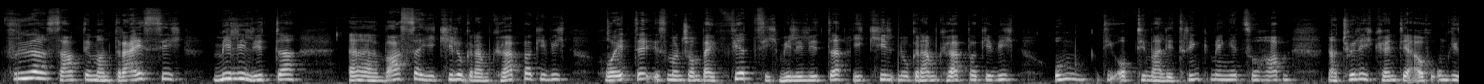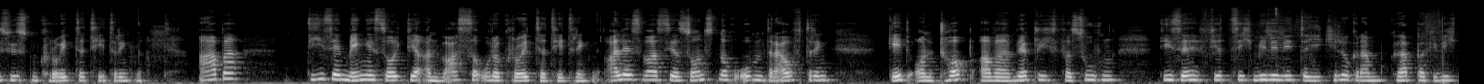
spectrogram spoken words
Früher sagte man 30 Milliliter äh, Wasser je Kilogramm Körpergewicht Heute ist man schon bei 40 Milliliter je Kilogramm Körpergewicht, um die optimale Trinkmenge zu haben. Natürlich könnt ihr auch ungesüßten Kräutertee trinken, aber diese Menge sollt ihr an Wasser oder Kräutertee trinken. Alles, was ihr sonst noch oben drauf trinkt, geht on top, aber wirklich versuchen, diese 40 Milliliter je Kilogramm Körpergewicht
